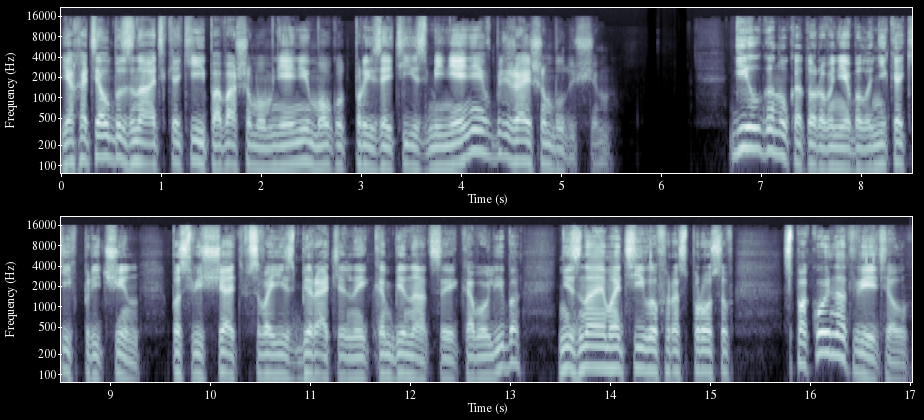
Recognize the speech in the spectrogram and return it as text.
Я хотел бы знать, какие, по вашему мнению, могут произойти изменения в ближайшем будущем. Гилган, у которого не было никаких причин посвящать в свои избирательные комбинации кого-либо, не зная мотивов расспросов, спокойно ответил:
